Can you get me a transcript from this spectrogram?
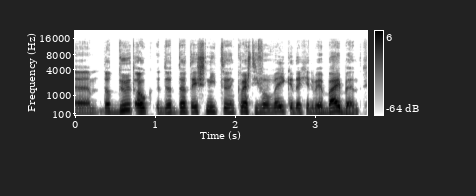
uh, dat duurt ook, dat, dat is niet een kwestie van weken dat je er weer bij bent.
